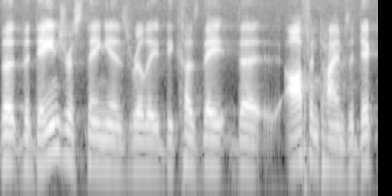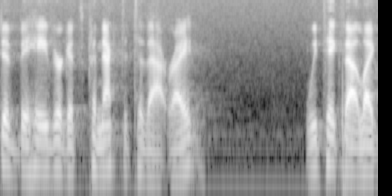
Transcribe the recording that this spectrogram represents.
The, the dangerous thing is really because they, the, oftentimes addictive behavior gets connected to that, right? we take that like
